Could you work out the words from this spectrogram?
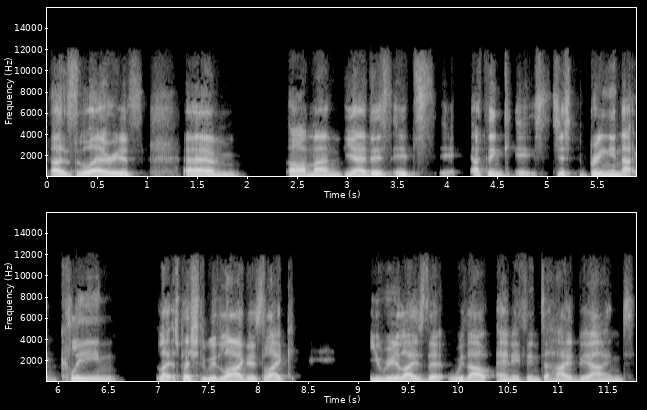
That's hilarious. Um, Oh man, yeah. This it's. It, I think it's just bringing that clean, like especially with lagers. Like you realize that without anything to hide behind,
